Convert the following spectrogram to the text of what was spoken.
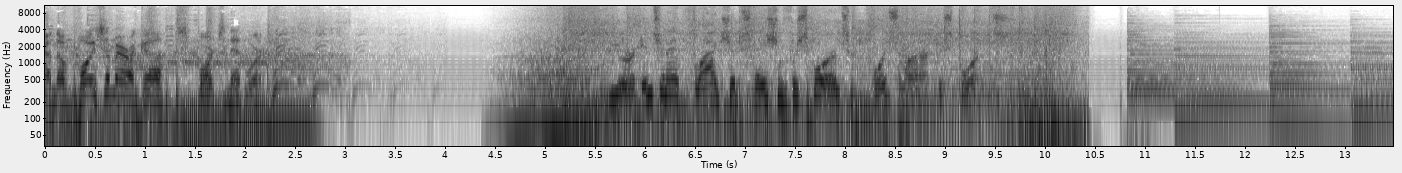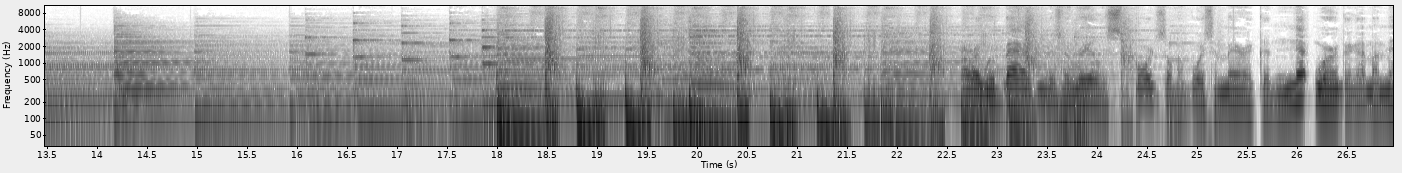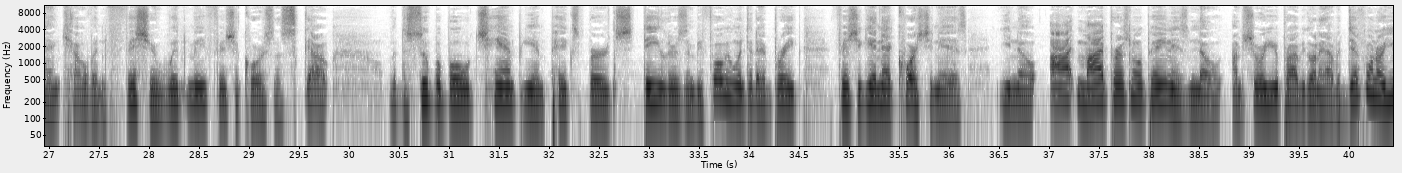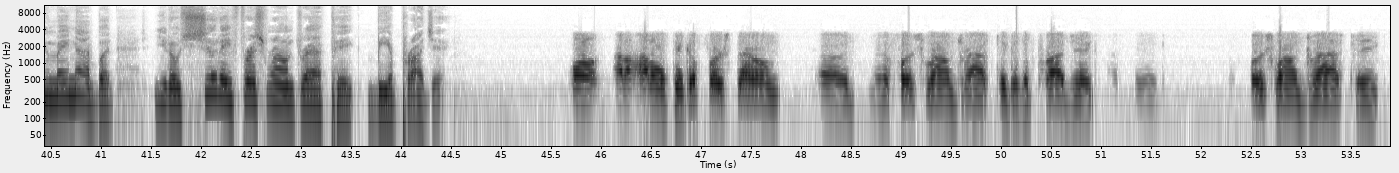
on the Voice America Sports Network. Your internet flagship station for sports. Voice America Sports. Right, we're back. This is Rail Sports on the Voice America Network. I got my man Kelvin Fisher with me. Fisher, of course, a scout with the Super Bowl champion Pittsburgh Steelers. And before we went to that break, Fisher, again, that question is, you know, I my personal opinion is no. I'm sure you're probably going to have a different, or you may not. But you know, should a first round draft pick be a project? Well, I don't, I don't think a first down, uh, a first round draft pick is a project. I think first round draft pick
